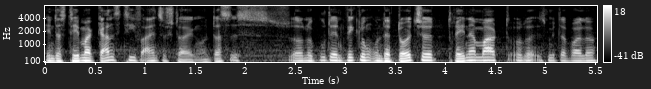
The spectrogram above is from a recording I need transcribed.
in das Thema ganz tief einzusteigen. Und das ist so eine gute Entwicklung. Und der deutsche Trainermarkt oder ist mittlerweile,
